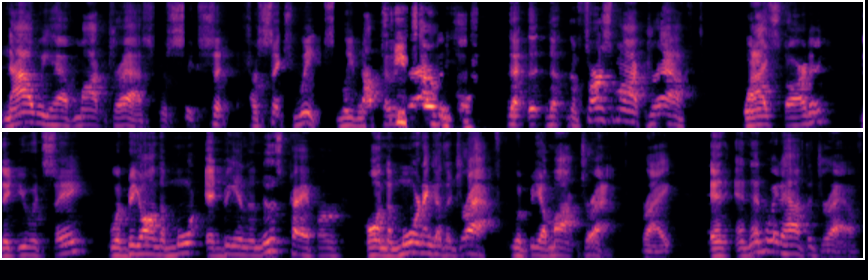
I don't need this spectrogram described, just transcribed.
now we have mock drafts for six for six weeks leading up to the draft. The, the, the, the first mock draft when I started that you would see would be on the more it'd be in the newspaper on the morning of the draft would be a mock draft, right? And and then we'd have the draft,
